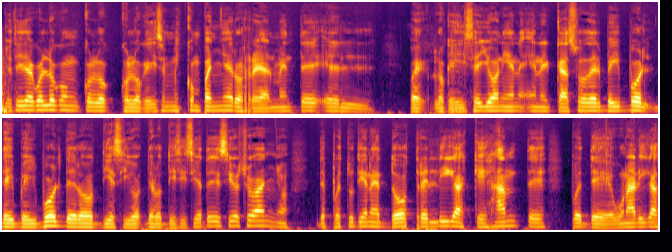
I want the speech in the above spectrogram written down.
Yo estoy de acuerdo con, con, lo, con lo que dicen mis compañeros. Realmente el, pues lo que dice Johnny en, el caso del béisbol, del béisbol de los, de los 17, 18 años, después tú tienes dos, tres ligas que es antes pues de una liga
